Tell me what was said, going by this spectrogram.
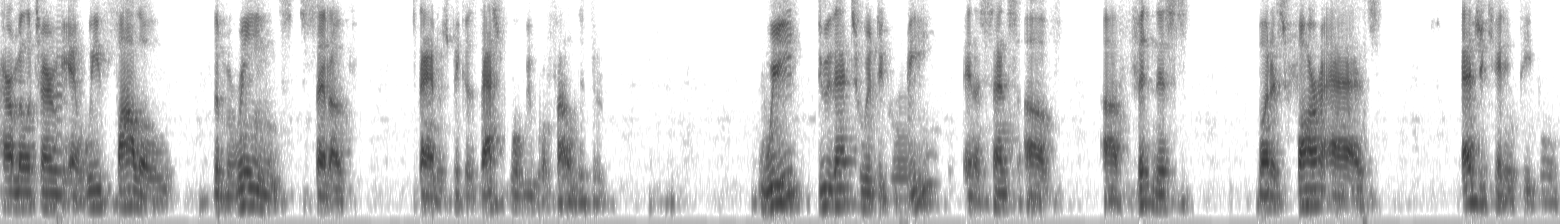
paramilitary, and we followed the Marines set of standards because that's what we were founded through. We do that to a degree in a sense of fitness, but as far as educating people,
